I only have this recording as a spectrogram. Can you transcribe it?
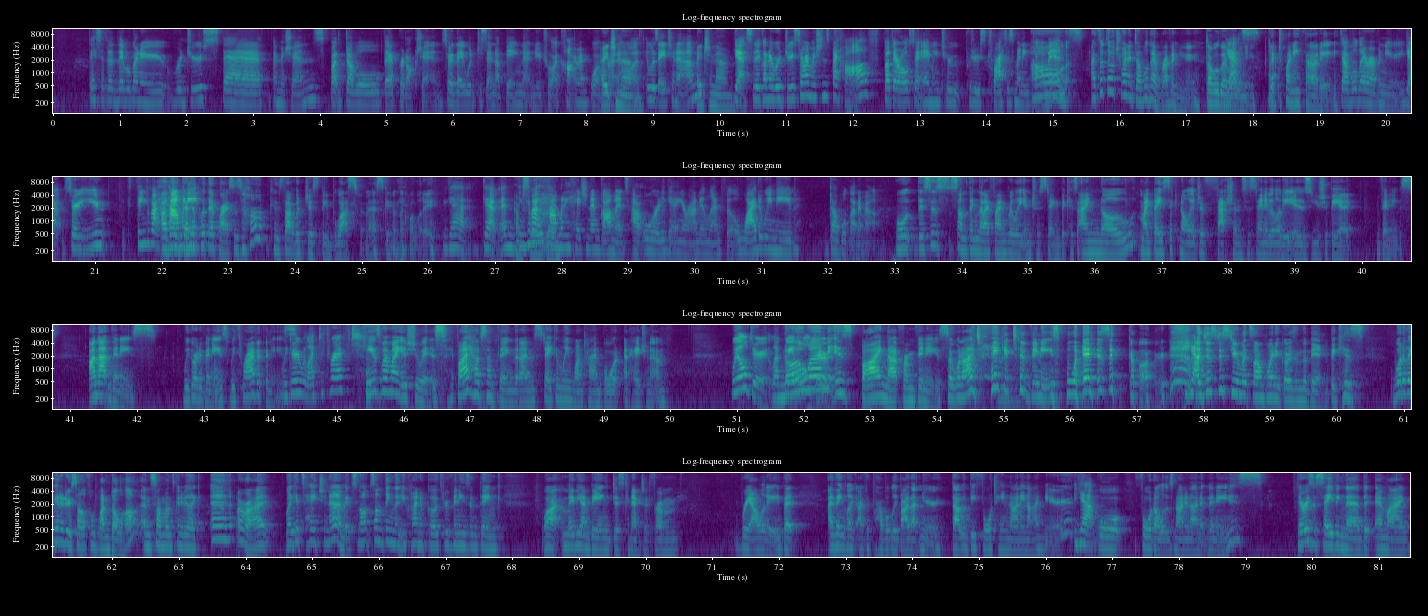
they said that they were going to reduce their emissions but double their production. So they would just end up being net neutral. I can't remember what brand it H&M. was. It was H&M. H&M Yeah, so they're going to reduce their emissions by half, but they're also aiming to produce twice as many oh, garments. Oh, I thought they were trying to double their revenue double their Yes. revenue by yeah 2030. Double their revenue. Yeah. So you think about Are how they going many to put their prices up? Because that would just be blasphemous given the quality. Yeah, yeah, and think about how Absolutely. many H and M garments are already getting around in landfill. Why do we need double that amount? Well, this is something that I find really interesting because I know my basic knowledge of fashion sustainability is you should be at Vinnie's. I'm at Vinnie's. We go to Vinnie's. We thrive at Vinnie's. We do. We like to thrift. Here's where my issue is. If I have something that I mistakenly one time bought at H&M, We all do. Like we no all one do. is buying that from Vinnie's. So when I take it to Vinnie's, where does it go? Yeah. I just assume at some point it goes in the bin because what are they going to do? Sell it for one dollar, and someone's going to be like, "Eh, all right." Like it's H and M. It's not something that you kind of go through Vinnie's and think, well, maybe I'm being disconnected from reality, but I think like I could probably buy that new. That would be fourteen ninety nine new. Yeah. Or four dollars ninety nine at Vinnie's. There is a saving there, but am I?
